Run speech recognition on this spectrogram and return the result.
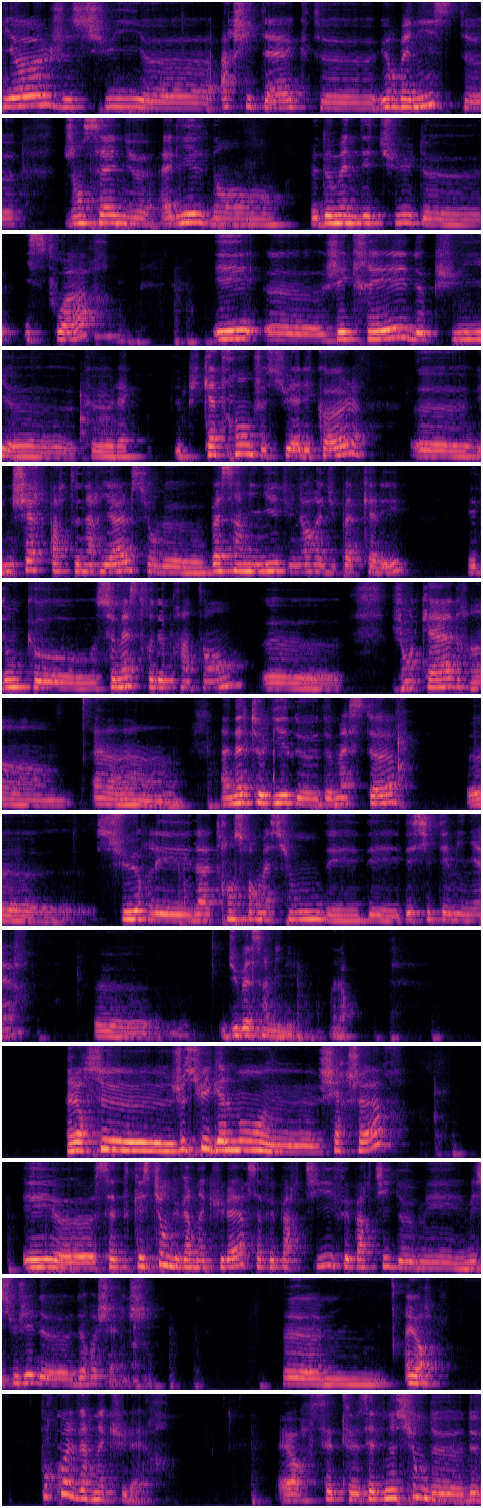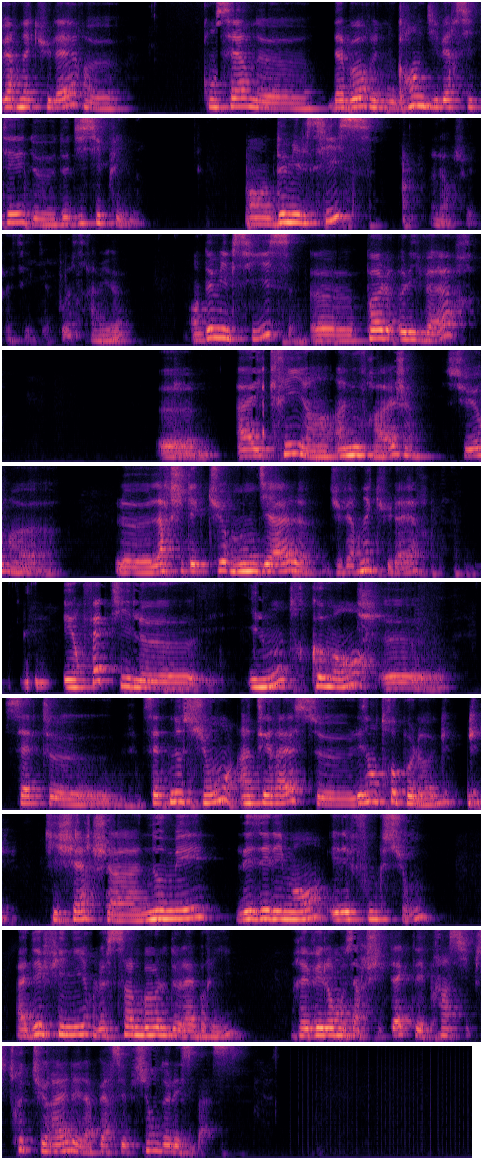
je suis euh, architecte, euh, urbaniste. J'enseigne à Lille dans le domaine d'études euh, histoire et j'ai créé depuis, que depuis quatre ans que je suis à l'école une chaire partenariale sur le bassin minier du Nord et du Pas-de-Calais. Et donc au semestre de printemps, j'encadre un, un, atelier de, master euh, sur la transformation des, cités minières euh, du bassin minier. Voilà. Alors, je suis également euh, chercheur et cette question du vernaculaire, ça fait partie, de mes, sujets de recherche. alors, pourquoi le vernaculaire? Alors, cette, notion de, vernaculaire euh, concerne euh, d'abord une grande diversité de, disciplines. En 2006, alors je vais passer le diapo, ce sera mieux. En 2006, euh, Paul Oliver a écrit un ouvrage sur l'architecture mondiale du vernaculaire. Et en fait, il, il montre comment euh, cette, euh, cette, notion intéresse euh, les anthropologues qui cherchent à nommer les éléments et les fonctions, à définir le symbole de l'abri, révélant aux architectes les principes structurels et la perception de l'espace.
